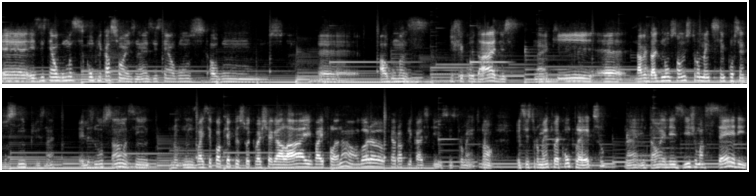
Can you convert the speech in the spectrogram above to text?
é, existem algumas complicações, né? Existem alguns, alguns, é, algumas dificuldades, né? Que, é, na verdade, não são instrumentos 100% simples, né? Eles não são, assim, não, não, vai ser qualquer pessoa que vai chegar lá e vai falar, não, agora eu quero aplicar esse, esse instrumento. Não, esse instrumento é complexo, né? Então, ele exige uma série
